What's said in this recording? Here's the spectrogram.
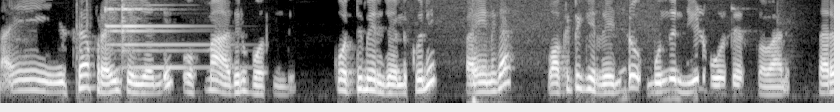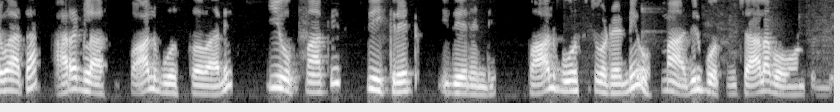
నైస్గా ఫ్రై చేయండి. ఉప్మా అదిరిపోతుంది. కొత్తిమీర జల్లుకుని పైనగా ఒకటికి రెండు ముందు నీళ్ళు పోసేసుకోవాలి. తర్వాత అర గ్లాసు పాలు పోసుకోవాలి. ఈ ఉప్మాకి సీక్రెట్ ఇదేనండి. పాలు పోసి చూడండి ఉప్మా అదిరిపోతుంది. చాలా బాగుంటుంది.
